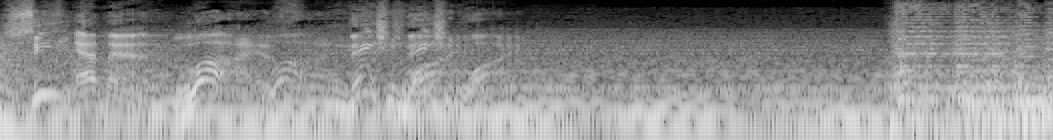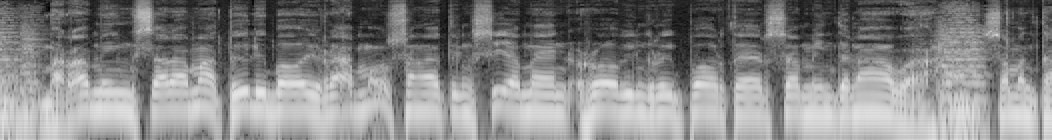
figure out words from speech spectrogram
CNN Live Nation Nationwide. Maraming salamat Willie Boy Ramos ang ating CMN roving reporter sa Mindanao. Samantala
